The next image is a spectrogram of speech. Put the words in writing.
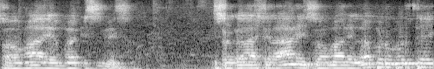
soomaaliya ma dhismayso. Is-ogolaasha la'aanay soomaaliya la burburtay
